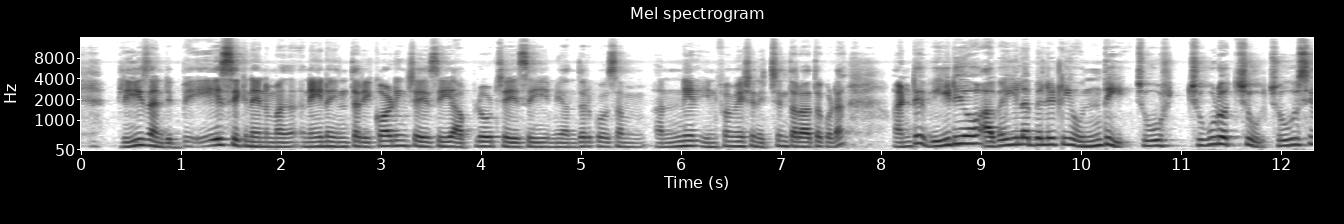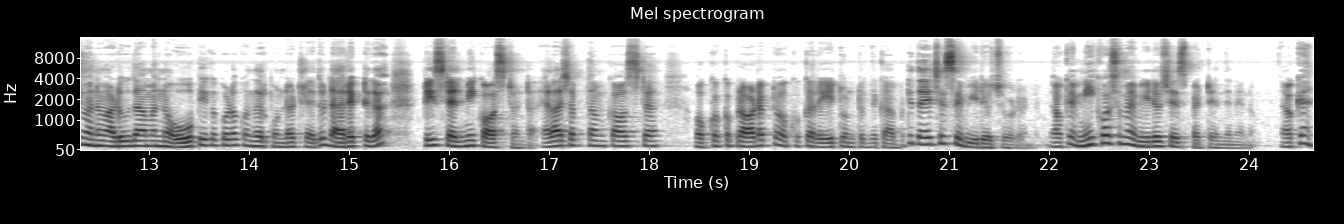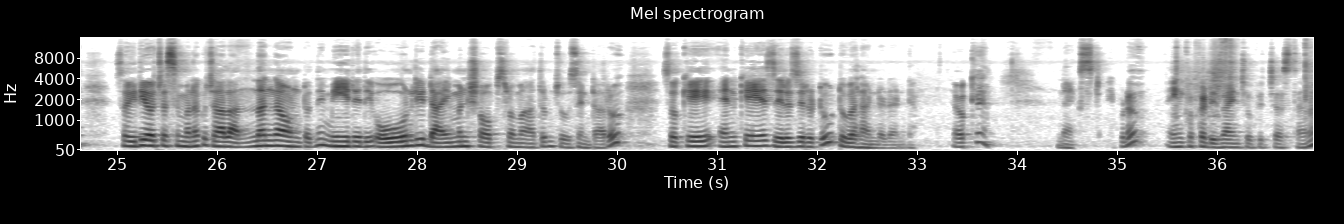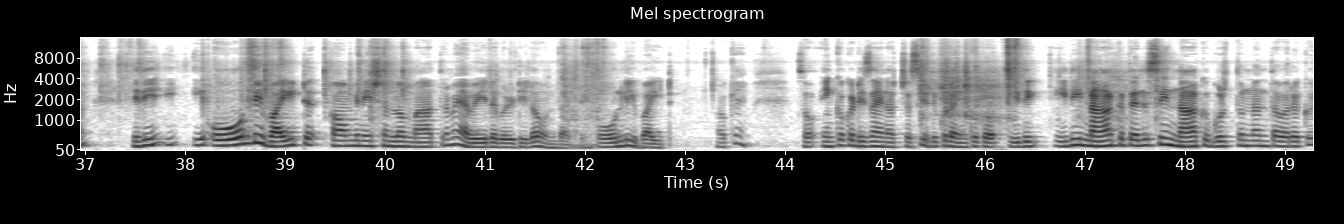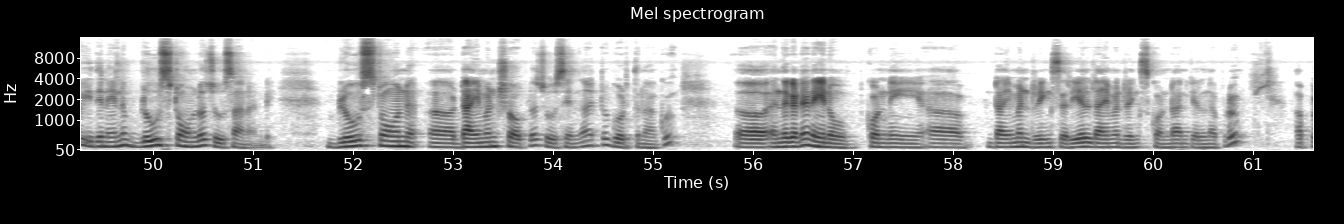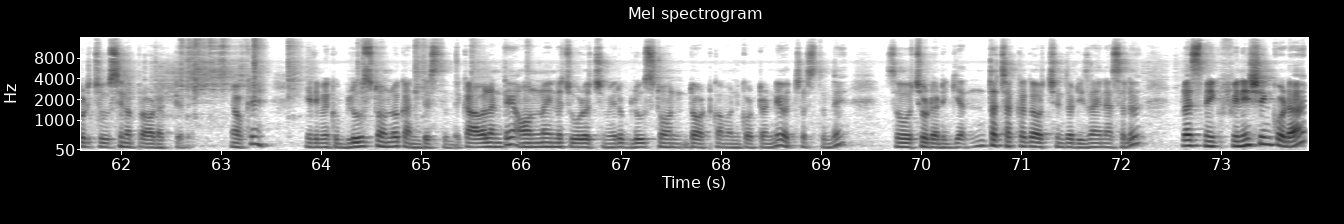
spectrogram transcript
ప్లీజ్ అండి బేసిక్ నేను మ- నేను ఇంత రికార్డింగ్ చేసి అప్లోడ్ చేసి మీ అందరి కోసం అన్ని ఇన్ఫర్మేషన్ ఇచ్చిన తర్వాత కూడా అంటే వీడియో అవైలబిలిటీ ఉంది చూ చూడొచ్చు చూసి మనం అడుగుదామన్న ఓపిక కూడా కొందరికి ఉండట్లేదు. డైరెక్ట్గా ప్లీజ్ టెల్ మీ కాస్ట్ అంట. ఎలా చెప్తాం కాస్ట్ ఒక్కొక్క ప్రోడక్ట్ ఒక్కొక్క రేట్ ఉంటుంది కాబట్టి దయచేసి వీడియో చూడండి. ఓకే మీకోసమే వీడియో చేసి పెట్టింది నేను. ఓకే సో ఇది వచ్చేసి మనకు చాలా అందంగా ఉంటుంది. మీరు ఇది ఓన్లీ డైమండ్ షాప్స్లో మాత్రం చూసింటారు. So K NKS zero zero two twelve hundred అండి. ఓకే నెక్స్ట్ ఇప్పుడు ఇంకొక డిజైన్ చూపించేస్తాను. ఇది ఈ- ఈ ఓన్లీ వైట్ కాంబినేషన్లో మాత్రమే అవైలబిలిటీలో ఉందండి. ఓన్లీ వైట్ ఓకే సో ఇంకొక డిజైన్ వచ్చేసి ఇది కూడా ఇంకొక ఇది ఇది నాకు తెలిసి నాకు గుర్తున్నంత వరకు ఇది నేను బ్లూ స్టోన్లో చూసానండి బ్లూ స్టోన్ డైమండ్ షాప్లో చూసినట్టు గుర్తు నాకు. ఎందుకంటే నేను కొన్ని diamond rings real diamond rings కొనడానికి వెళ్ళినప్పుడు అప్పుడు చూసిన ప్రోడక్ట్ ఇది. ఓకే ఇది మీకు బ్లూ స్టోన్లో కనిపిస్తుంది. కావాలంటే ఆన్లైన్లో చూడొచ్చు మీరు. బ్లూ స్టోన్ డాట్ కామ్ అని కొట్టండి వచ్చేస్తుంది. సో చూడండి ఎంత చక్కగా వచ్చిందో డిజైన్ అసలు. ప్లస్ మీకు ఫినిషింగ్ కూడా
